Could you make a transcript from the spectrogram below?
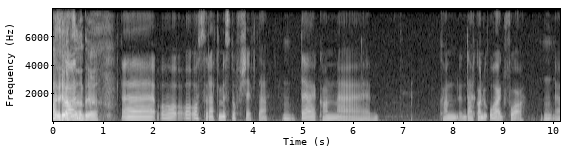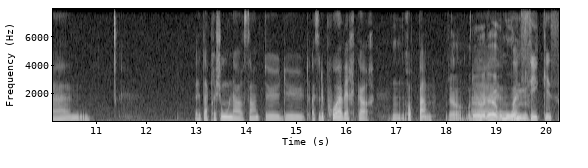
Ja, sant. sant? Eh, og, og også dette med stoffskifte. Mm. Det kan, eh, kan Der kan du òg få Mm. eh, depresjoner, sant. Du, du Altså, det påvirker Mm. kroppen Ja, og det er jo det eh, på en psykisk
